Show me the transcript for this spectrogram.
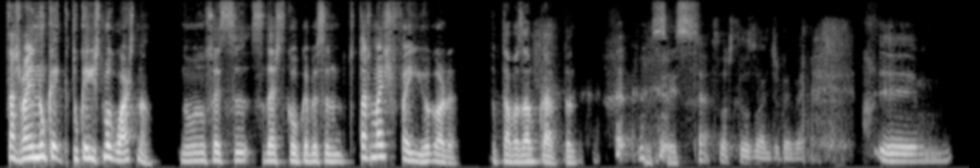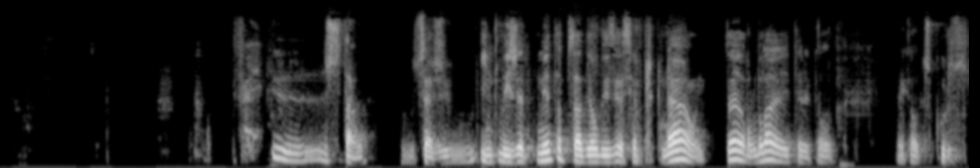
Estás bem? Nunca, tu caíste, magoaste, não? Não, não sei se, se deste com a cabeça. Tu estás mais feio agora que estavas há bocado. Portanto, não sei se. São os teus olhos, bebê. Hum, Gestão. O Sérgio, inteligentemente, apesar dele dizer sempre que não, e, blá, blá, e ter aquele, aquele discurso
